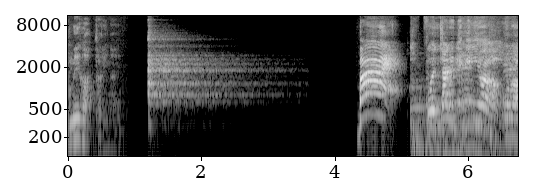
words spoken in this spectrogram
米が足りない？バイ！これチャレ的にはこの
